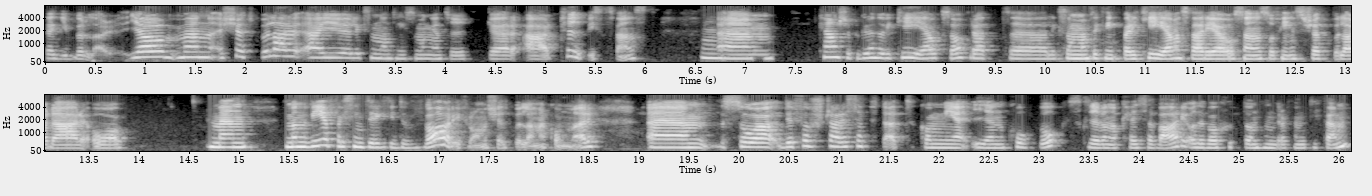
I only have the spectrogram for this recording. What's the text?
Veggebullar. Ja, men köttbullar är ju liksom någonting som många tycker är typiskt svenskt. Mm. Um, kanske på grund av Ikea också, för att eh, liksom man förknippar Ikea med Sverige och sen så finns köttbullar där. Och... Men man vet faktiskt inte riktigt varifrån köttbullarna kommer. Um, så det första receptet kom med i en kokbok skriven av Kajsa Warg och det var 1755. Um,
